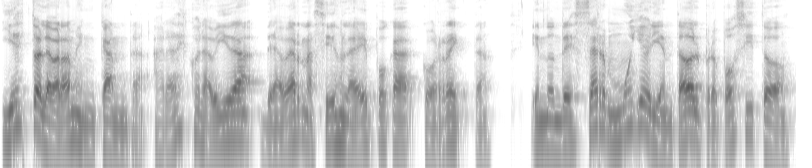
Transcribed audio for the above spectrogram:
Y esto la verdad me encanta. Agradezco la vida de haber nacido en la época correcta, en donde ser muy orientado al propósito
